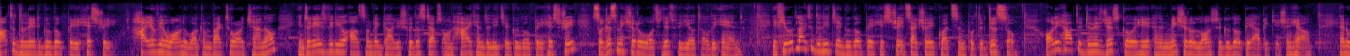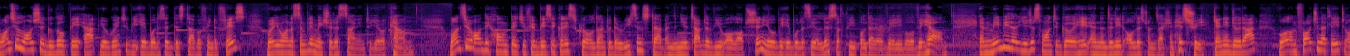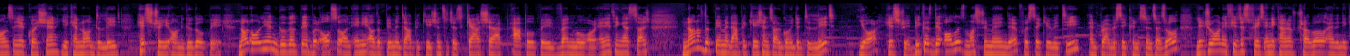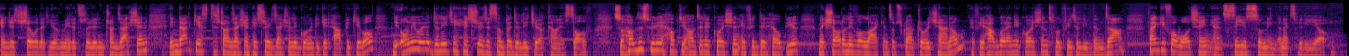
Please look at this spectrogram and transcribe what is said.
how to delete Google Pay history. Hi everyone, welcome back to our channel. In today's video, I'll simply guide you through the steps on how you can delete your Google Pay history. So just make sure to watch this video till the end. If you would like to delete your Google Pay history, it's actually quite simple to do so. All you have to do is just go ahead and then make sure to launch the Google Pay application here. And once you launch the Google Pay app, you're going to be able to set this type of interface where you want to simply make sure to sign into your account. Once you're on the home page, if you basically scroll down to the recent tab and then you tap the view all option, you'll be able to see a list of people that are available over here. And maybe that you just want to go ahead and delete all this transaction history. Can you do that? Well, unfortunately, to answer your question, you cannot delete history on Google Pay. Not only on Google Pay, but also on any other payment application such as Cash App, Apple Pay, Venmo, or anything as such. None of the payment applications are going to delete your history because they always must remain there for security and privacy concerns as well. Later on if you just face any kind of trouble and then you can just show that you have made a certain transaction in that case this transaction history is actually going to get applicable. The only way to delete your history is to simply delete your account itself. So hope this video helped you answer the question. If it did help you make sure to leave a like and subscribe to our channel. If you have got any questions feel free to leave them down. Thank you for watching and see you soon in the next video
